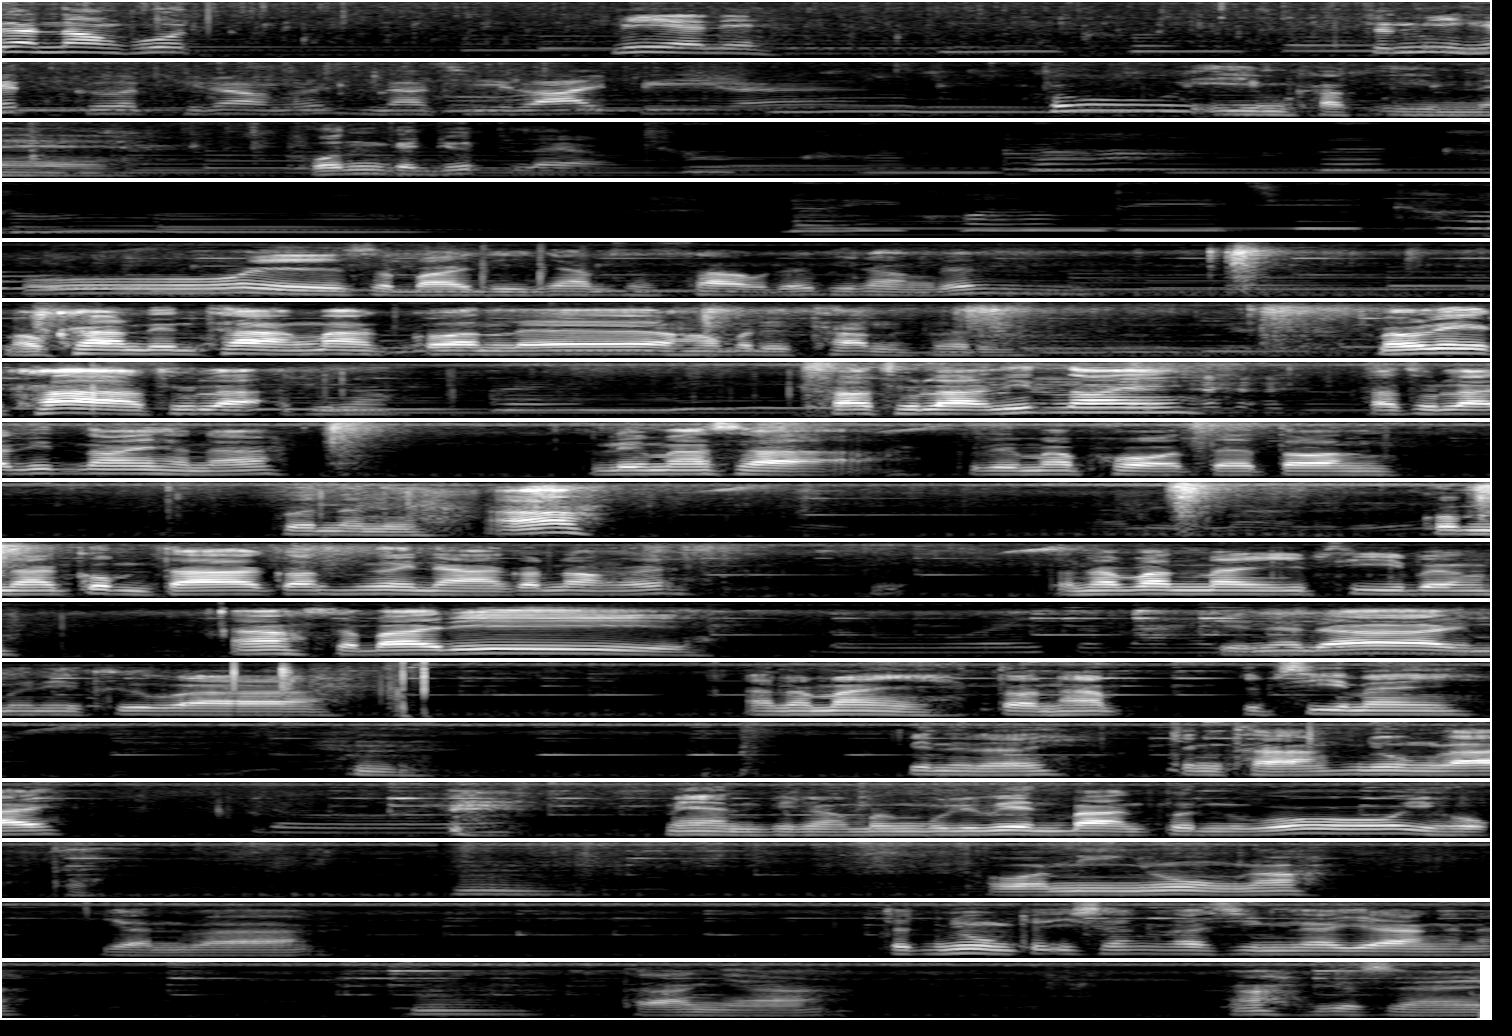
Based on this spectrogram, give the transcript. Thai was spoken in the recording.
พื่อนน้องพูดมีอันนี้จนมีเฮ็ดเกิดพี่น้องเอ้ยนาทีหลายปีแล้วโอ้อิ่มคักอิ่มแน่ฝนก็หยุดแล้วโอ้ยสบายดียามเช้าเด้อพี่น้องเด้อเมาข้านเดินทางมาก่อนแล้วเฮาบ่ได้ทันเพิ่นเมาเลค่าธุระพี่น้องค่าธุระนิดหน่อยค่าธุระนิดหน่อยหั่นนะก็เลยมาสาก็เลยมาพอแต่ตอน พิ่นอันนี้อ้าวก้มหน้าก้มตาก่อนเงยหน้าก่อนน้องเอ้ยตอนนับวันใหม่24เบิ่งอ้าวสบายดีโดยสบายเป็นได้ได้มื้อนี้คือว่าอนามัยตอนรับ14ใหม่หึเป็นอะไรจังทางยุงหลายโดยแม่นพี่น้องเบิ่งบริเวณบ้านเพิ่นโว้ยหกแท้อืมเพราะว่ามียุงเนาะยันว่าจักยุงจักอีสังหลายสิ่งหลายอย่างอะนะอืม ทางหยาฮะอย่าสิให้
